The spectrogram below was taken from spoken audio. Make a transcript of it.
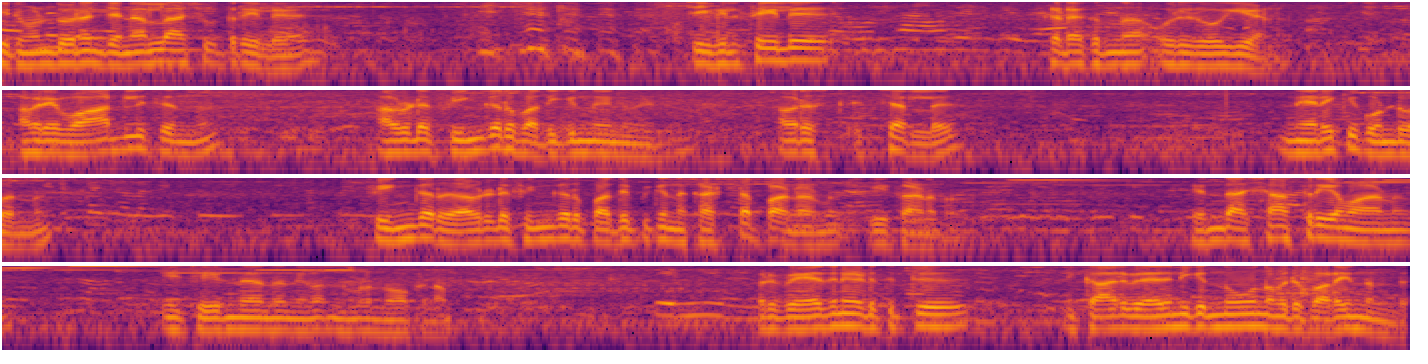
തിരുവനന്തപുരം ജനറൽ ആശുപത്രിയിൽ ചികിത്സയിൽ കിടക്കുന്ന ഒരു രോഗിയാണ്. അവരെ വാർഡിൽ ചെന്ന് അവരുടെ ഫിംഗർ പതിക്കുന്നതിന് വേണ്ടി അവരെ സ്ട്രെച്ചറിൽ നിരക്കി കൊണ്ടുവന്ന് ഫിംഗർ അവരുടെ ഫിംഗർ പതിപ്പിക്കുന്ന കഷ്ടപ്പാടാണ് ഈ കാണുന്നത്. എന്ത് അശാസ്ത്രീയമാണ് ഈ ചെയ്യുന്നതെന്ന് നിങ്ങൾ നമ്മൾ നോക്കണം. ഒരു വേദന എടുത്തിട്ട് ഈ കാൽ വേദനിക്കുന്നു എന്ന് അവർ പറയുന്നുണ്ട്.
